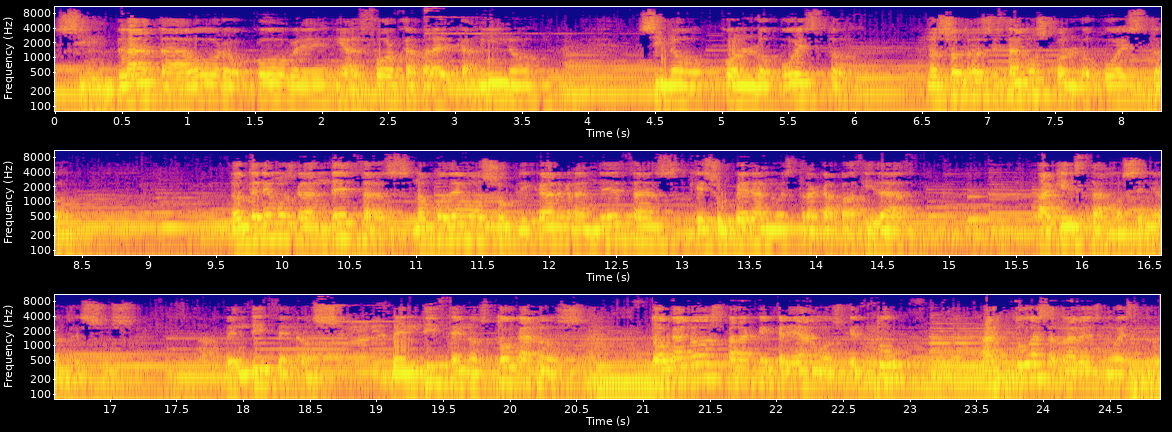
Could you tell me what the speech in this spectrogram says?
sin plata, oro, cobre ni alforja para el camino, sino con lo puesto. Nosotros estamos con lo puesto no tenemos grandezas, no podemos suplicar grandezas que superan nuestra capacidad. Aquí estamos, Señor Jesús. Bendícenos, bendícenos, tócanos, tócanos para que creamos que tú actúas a través nuestro.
